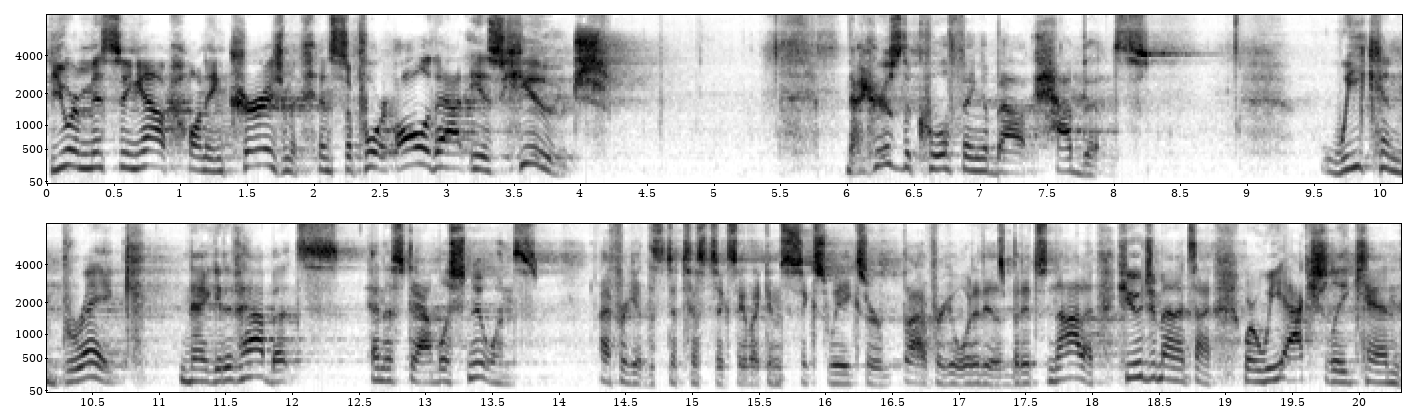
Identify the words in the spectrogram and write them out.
You are missing out on encouragement and support. All of that is huge. Now, here's the cool thing about habits we can break negative habits and establish new ones. I forget the statistics, say like in six weeks or I forget what it is, but it's not a huge amount of time where we actually can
